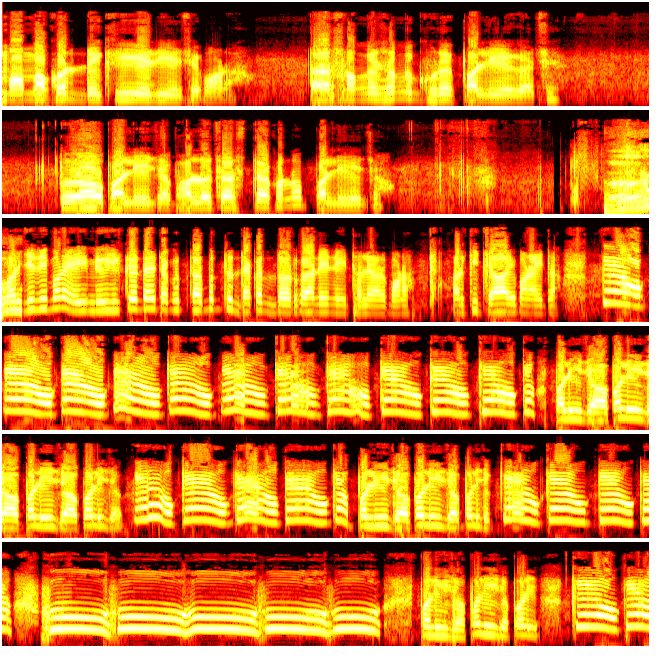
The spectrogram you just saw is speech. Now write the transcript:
মামাখর দেখিয়ে দিয়েছে মারা। তারা সঙ্গে সঙ্গে ঘুরে পালিয়ে গেছে। তোরাও পালিয়ে যা ভালো চাস তো এখনও পালিয়ে যা আমার যদি মানে এই মিউজিকটা দেয় তারপর তারপর তো দেখার দরকারই নেই তাহলে আর মারা আর কি চাই মারা এটা কেও কেও কেও কেও কেও কেও কেও কেও কেও কেও কেও কেও পালিয়ে যাও পালিয়ে যাও পালিয়ে যাও পালিয়ে যাও কেও কেও কেও কেও কেও পালিয়ে যাও পালিয়ে যাও পালিয়ে যাও কেও কেও কেও কেও হু হু হু হু হু পালিয়ে যাও পালিয়ে যাও পালিয়ে কেও কেও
